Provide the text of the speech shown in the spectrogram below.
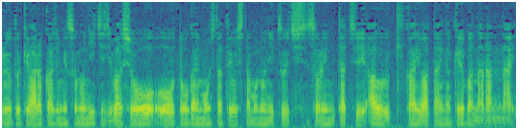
るときはあらかじめその日時場所を当該申し立てをした者に通知しそれに立ち会う機会を与えなければならない。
